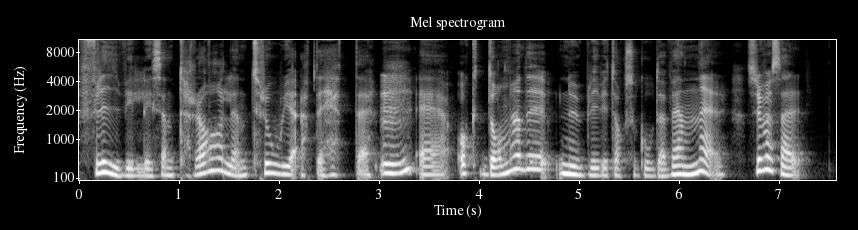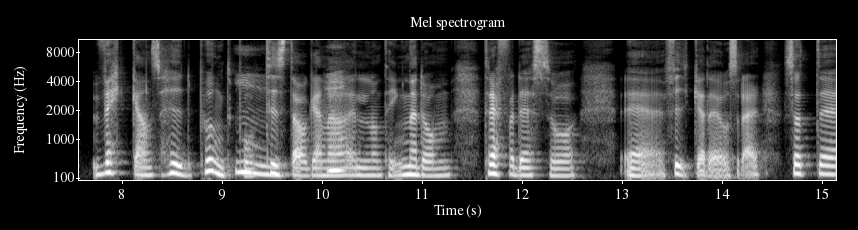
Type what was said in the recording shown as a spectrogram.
Frivilligcentralen tror jag att det hette. Mm. Eh, och de hade nu blivit också goda vänner. Så det var så här veckans höjdpunkt på Mm. tisdagarna eller någonting när de träffades och eh, fikade och sådär. Så att eh,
